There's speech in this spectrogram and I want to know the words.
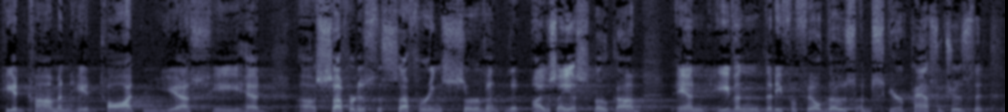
he had come and he had taught, and yes, he had uh, suffered as the suffering servant that Isaiah spoke of, and even that he fulfilled those obscure passages that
